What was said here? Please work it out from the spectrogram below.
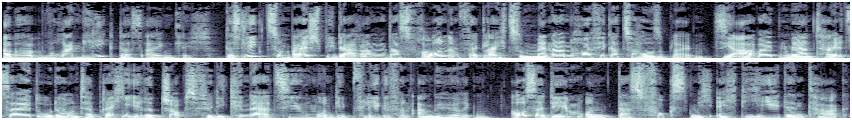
Aber woran liegt das eigentlich? Das liegt zum Beispiel daran, dass Frauen im Vergleich zu Männern häufiger zu Hause bleiben. Sie arbeiten mehr in Teilzeit oder unterbrechen ihre Jobs für die Kindererziehung und die Pflege von Angehörigen. Außerdem, und das fuchst mich echt jeden Tag,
